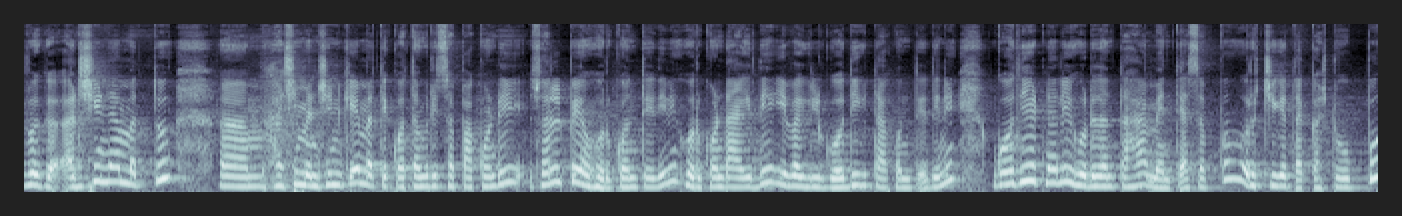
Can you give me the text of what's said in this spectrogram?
ಇವಾಗ ಅರಿಶಿನ ಮತ್ತು ಹಸಿ ಮೆಣಸಿನ್ಕಾಯಿ ಮತ್ತು ಕೊತ್ತಂಬರಿ ಸೊಪ್ಪು ಹಾಕೊಂಡು ಸ್ವಲ್ಪ ಹುರ್ಕೊತಿದ್ದೀನಿ ಹುರ್ಕೊಂಡಾಗಿದೆ. ಇವಾಗ ಇಲ್ಲಿ ಗೋಧಿ ಹಿಟ್ಟು ಹಾಕೊತಿದ್ದೀನಿ ಗೋಧಿ ಹಿಟ್ಟಿನಲ್ಲಿ ಹುರಿದಂತಹ ಮೆಂತ್ಯ ಸೊಪ್ಪು, ರುಚಿಗೆ ತಕ್ಕಷ್ಟು ಉಪ್ಪು,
